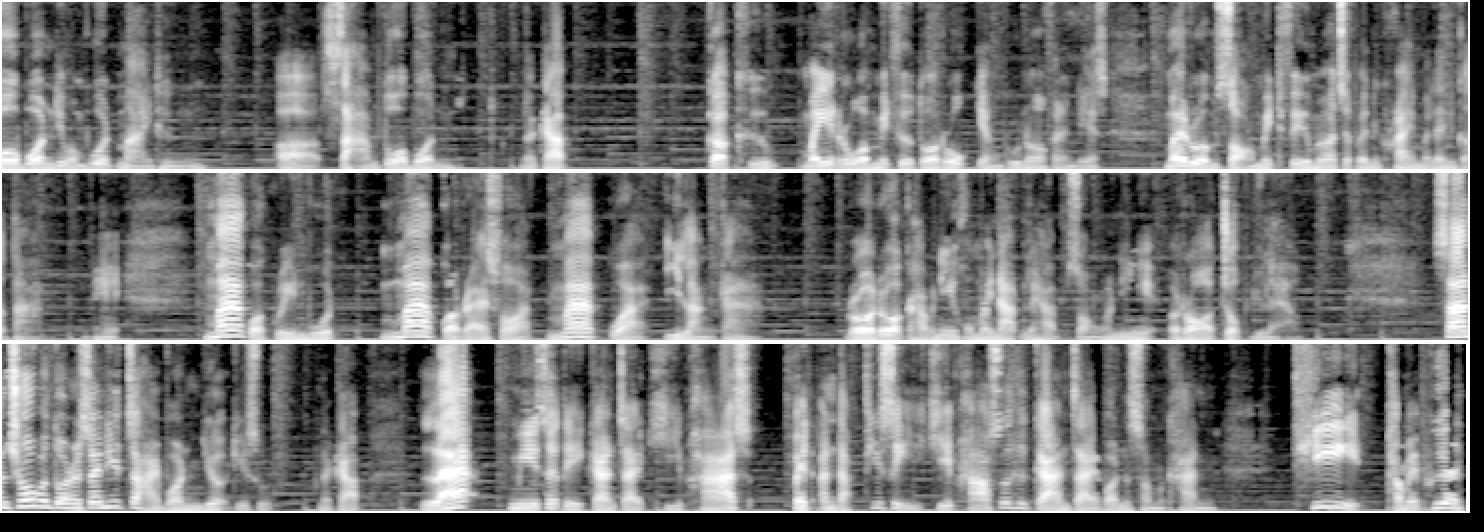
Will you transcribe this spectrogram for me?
ตัวบนที่ผมพูดหมายถึงสามตัวบนนะครับก็คือไม่รวมมิดฟิลด์ตัวรุกอย่างบรูโน่ฟ r นเดสไม่รวม 2 มิดฟิลด์ไม่ว่าจะเป็นใครมาเล่นก็ตามนะฮะมากกว่ากรีนวูดมากกว่าแรชฟอร์ดมากกว่าอีลังกาโรโดกับคาร์วานี่คงไม่นับนะครับสองคนนี้รอจบอยู่แล้ว ซานโชเป็นตัวในเส้นที่จ่ายบอลเยอะที่สุดนะครับ และมีสติการจ่ายคีย์พาสเป็นอันดับที่ 4 คีย์พาสก็คือการจ่ายบอลสำคัญ ที่ทำให้เพื่อน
